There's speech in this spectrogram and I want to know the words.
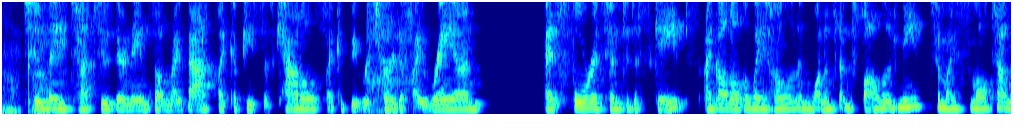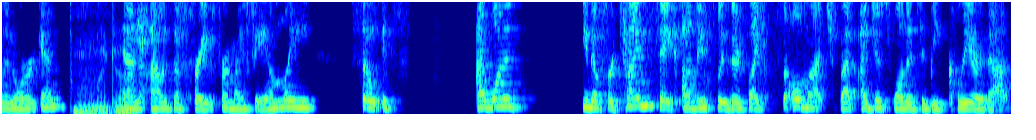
Oh, Two men tattooed their names on my back like a piece of cattle so I could be returned if I ran. I had four attempted escapes. I got all the way home, and one of them followed me to my small town in Oregon. Oh my gosh. And I was afraid for my family. So it's, I wanted, you know, for time's sake, obviously there's like so much, but I just wanted to be clear that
